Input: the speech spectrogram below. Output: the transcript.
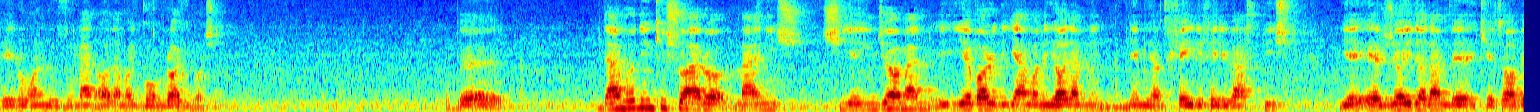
پیروان لزوما آدمای گمراهی باشن. در مورد اینکه شعرا معنیش چیه اینجا من یه بار دیگه هم یادم نمیاد خیلی خیلی وقت پیش یه ارجایی دادم به کتاب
